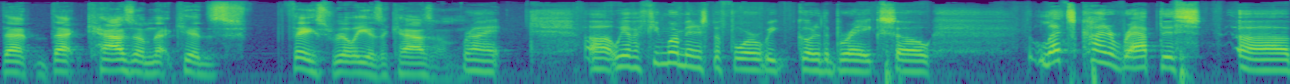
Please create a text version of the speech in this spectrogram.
that that chasm that kids face really is a chasm Right. Uh, we have a few more minutes before we go to the break, so let's kind of wrap this uh,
